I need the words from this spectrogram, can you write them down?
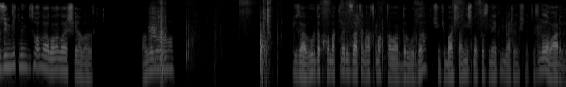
Oo zümrüt mümrüt Allah Allah her şey Allah. Allah Allah. Güzel. Burada konakları zaten atmak da vardır burada. Çünkü başlangıç noktasına yakın başlangıç noktasında da vardı.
